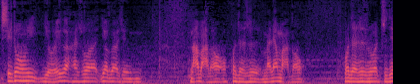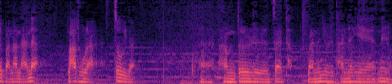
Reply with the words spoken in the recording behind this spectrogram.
其中有一个还说要不要去拿把刀，或者是买两把刀，或者是说直接把那男的拉出来揍一顿。哎，他们都是在谈，反正就是谈这些内容。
